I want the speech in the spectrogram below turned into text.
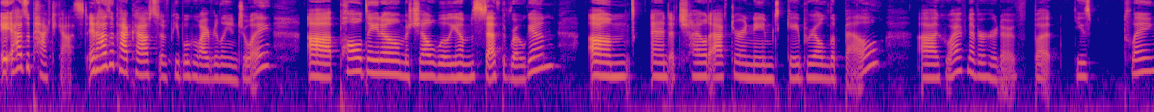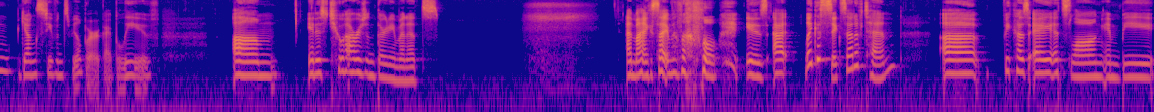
it has a packed cast. It has a packed cast of people who I really enjoy. Uh, Paul Dano, Michelle Williams, Seth Rogen, um, and a child actor named Gabriel LaBelle, uh, who I've never heard of, but he's playing young Steven Spielberg, I believe. Um, it is two hours and 30 minutes and my excitement level is at like a 6 out of 10 uh because a it's long and b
